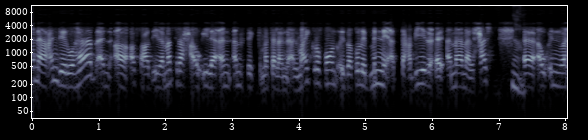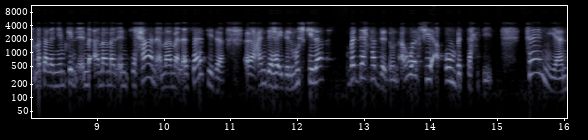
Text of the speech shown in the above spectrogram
أنا عندي رهاب أن أصعد إلى مسرح أو إلى أن أمسك مثلا الميكروفون إذا طلب مني التعبير أمام الحشد نعم. آه أو إنه مثلا يمكن أمام الامتحان أمام الأساتذة. آه عندي هيدي المشكلة. بدي أحددهم. أول شيء أقوم بالتحديد. ثانيا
